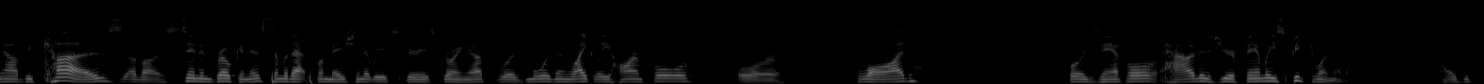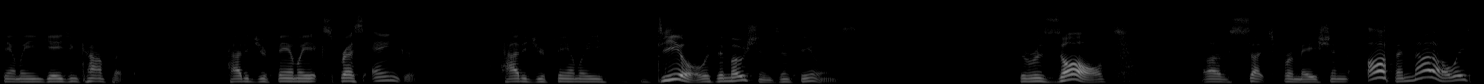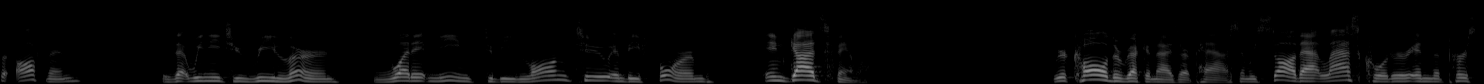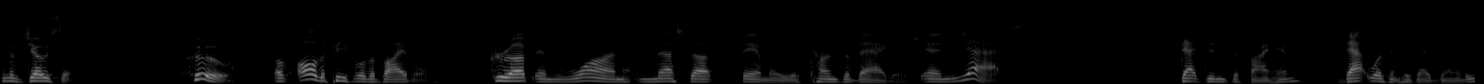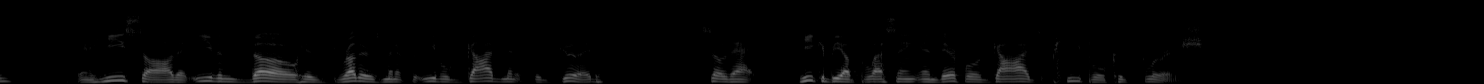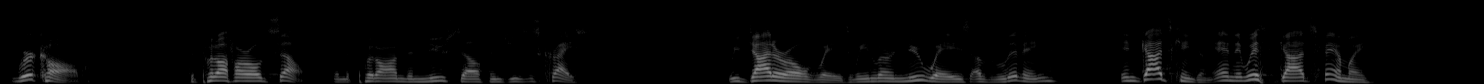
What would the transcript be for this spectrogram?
Now, because of our sin and brokenness, some of that formation that we experienced growing up was more than likely harmful or flawed. For example, how does your family speak to one another? How does your family engage in conflict? How did your family express anger? How did your family deal with emotions and feelings? The result of such formation, often, not always, but often, is that we need to relearn what it means to belong to and be formed in God's family. We're called to recognize our past, and we saw that last quarter in the person of Joseph, who, of all the people of the Bible, grew up in one messed up family with tons of baggage. And yet, that didn't define him. That wasn't his identity. And he saw that even though his brothers meant it for evil, God meant it for good so that he could be a blessing and therefore God's people could flourish. We're called to put off our old self and to put on the new self in Jesus Christ. We died our old ways and we learn new ways of living in God's kingdom and with God's family.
